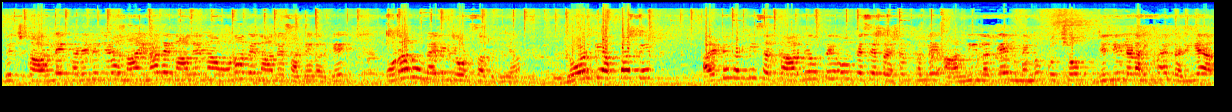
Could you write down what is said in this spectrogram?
ਵਿਚਕਾਰਲੇ ਖੜੇ ਨੇ, ਜਿਹੜਾ ਨਾ ਇਹਨਾਂ ਦੇ ਨਾਲ ਹੈ, ਨਾ ਉਹਨਾਂ ਦੇ ਨਾਲ ਹੈ ਸਾਡੇ ਵਰਗੇ, ਉਹਨਾਂ ਨੂੰ ਮੈਂ ਵੀ ਜੋੜ ਸਕਦੀ ਹਾਂ। ਜੋੜ ਕੇ ਆਪਾਂ ਫਿਰ ਅਲਟੀਮੇਟਲੀ ਸਰਕਾਰ ਦੇ ਉੱਤੇ ਉਹ ਕਿਸੇ ਪ੍ਰੈਸ਼ਰ ਥੱਲੇ ਆਣ ਨਹੀਂ ਲੱਗੇ। ਮੈਨੂੰ ਪੁੱਛੋ, ਜਿੰਨੀ ਲੜਾਈ ਮੈਂ ਲੜੀ ਆ,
